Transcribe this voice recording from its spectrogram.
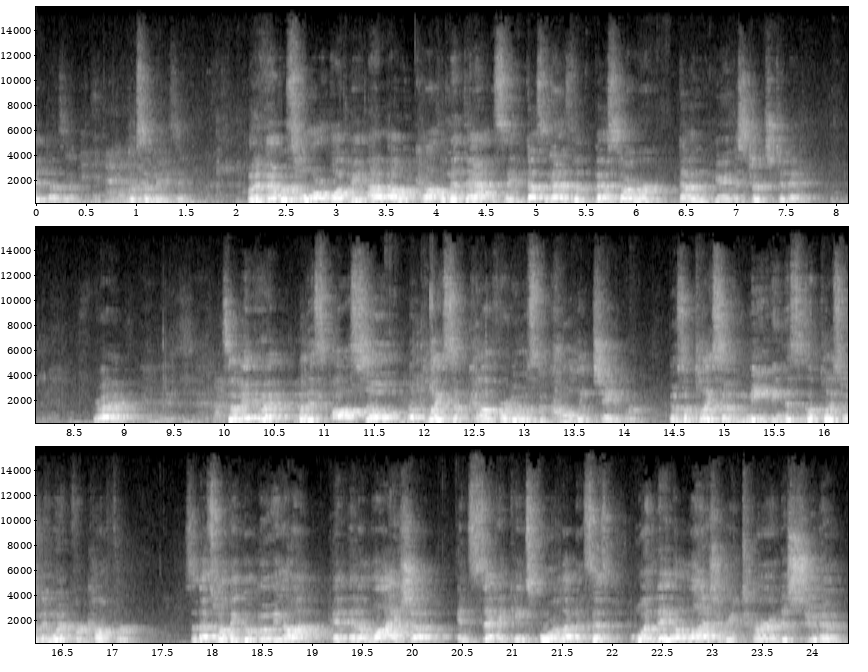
it doesn't, it looks amazing. But if it was horrible, I, mean, I, I would compliment that and say, Dustin, that is the best artwork done here in this church today. Right? So anyway, but it's also a place of comfort. It was the cooling chamber. It was a place of meeting. This is a place where they went for comfort. So that's one thing. Go, moving on. And, and Elijah, in 2 Kings 4.11, it says, One day Elijah returned to Shunem,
